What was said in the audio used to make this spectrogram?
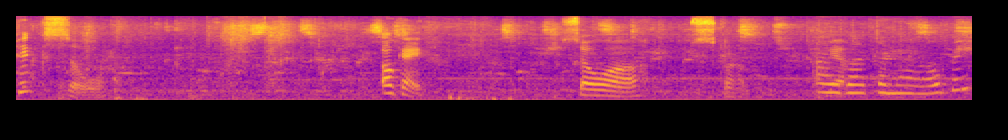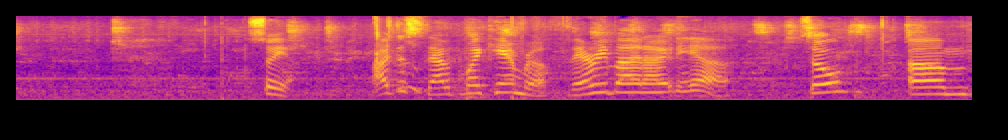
Pixel. Okay. So, uh, just gonna. I Yeah. got them all open. So, yeah. I just stabbed my camera. Very bad idea. So, um,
